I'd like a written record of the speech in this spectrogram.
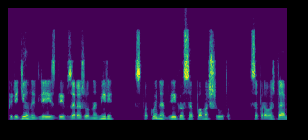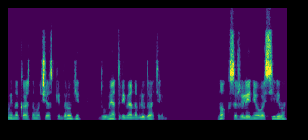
переделанный для езды в зараженном мире, спокойно двигался по маршруту, сопровождаемый на каждом участке дороги двумя-тремя наблюдателями. Но, к сожалению, Васильева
